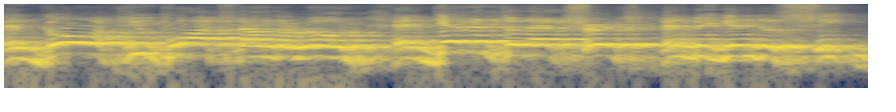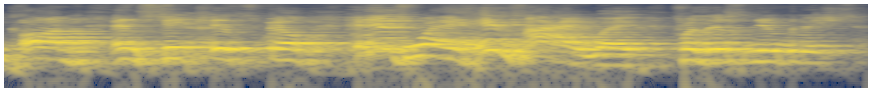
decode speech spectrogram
and go a few blocks down the road and get get into that church and begin to seek God and seek His will, His way, His highway for this new nation.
